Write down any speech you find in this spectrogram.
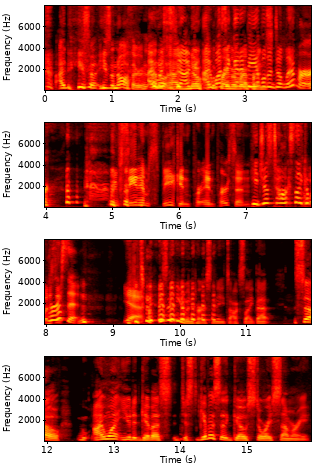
I, he's a he's an author. I, I, was don't I not, no I wasn't going to be able to deliver. We've seen him speak in per- in person. He just talks like So a what is he- person. Yeah. he's a human person. He talks like that. So I want you to give us just give us a ghost story summary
